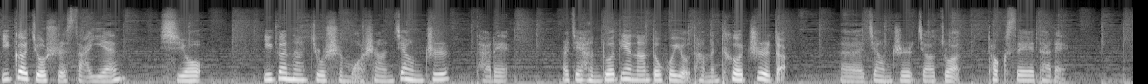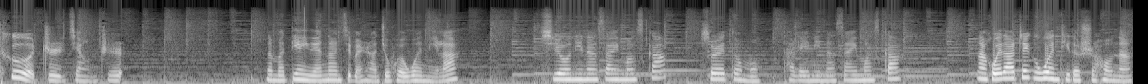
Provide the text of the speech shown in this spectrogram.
一个就是撒盐、塩，一个呢就是抹上酱汁、タレ。而且很多店呢都会有他们特制的呃酱汁，叫做トクタレ，特制酱汁。那么店员呢基本上就会问你啦。西オニナサイマスか？それともタレニナサイマスか？那回答这个问题的时候呢，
